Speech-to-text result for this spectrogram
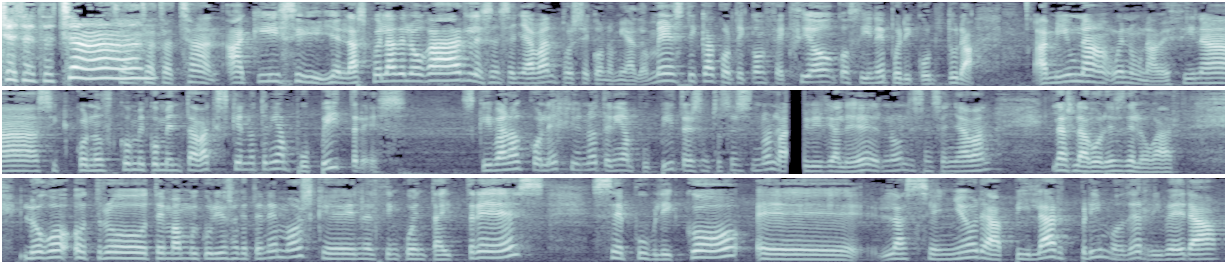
Cha, cha, cha, Chan, cha, cha, chan. Aquí sí, y en la escuela del hogar les enseñaban pues economía doméstica, corte y confección, cocina y puericultura. A mí una, bueno, una vecina sí que conozco me comentaba que es que no tenían pupitres. Que iban al colegio y no tenían pupitres, entonces no les a leer, ¿no? Les enseñaban las labores del hogar. Luego, otro tema muy curioso que tenemos, que en el 53 se publicó eh, la señora Pilar Primo de Rivera,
